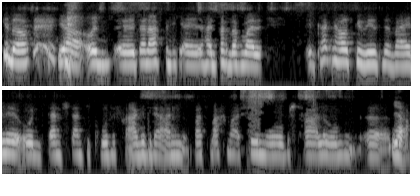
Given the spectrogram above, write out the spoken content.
genau, ja, und äh, danach bin ich äh, einfach nochmal im Krankenhaus gewesen eine Weile und dann stand die große Frage wieder an, was machen wir, Chemo, Bestrahlung, äh, ja. ja.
